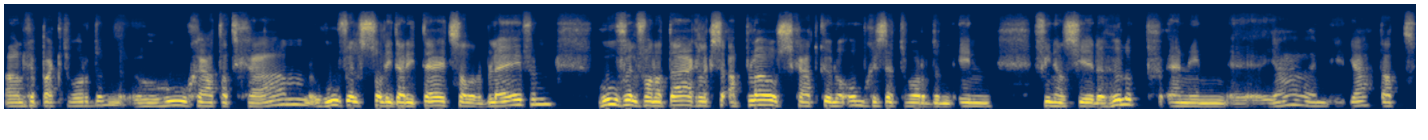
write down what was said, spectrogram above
aangepakt worden? Hoe gaat dat gaan? Hoeveel solidariteit zal er blijven? Hoeveel van het dagelijkse applaus gaat kunnen omgezet worden in financiële hulp en in uh, ja, en, ja, dat.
